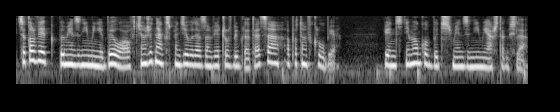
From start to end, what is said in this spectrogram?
I cokolwiek by między nimi nie było, wciąż jednak spędziły razem wieczór w bibliotece, a potem w klubie. Więc nie mogło być między nimi aż tak źle.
